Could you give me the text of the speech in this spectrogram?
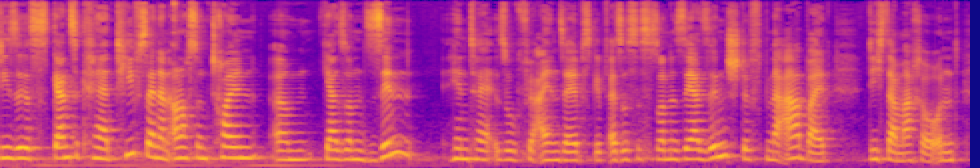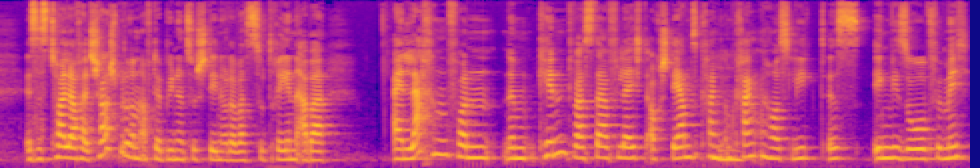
dieses ganze Kreativsein dann auch noch so einen tollen, ähm, ja, so einen Sinn hinter so für einen selbst gibt. Also es ist so eine sehr sinnstiftende Arbeit, die ich da mache. Und es ist toll, auch als Schauspielerin auf der Bühne zu stehen oder was zu drehen, aber ein Lachen von einem Kind, was da vielleicht auch sterbenskrank mhm. im Krankenhaus liegt, ist irgendwie so für mich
